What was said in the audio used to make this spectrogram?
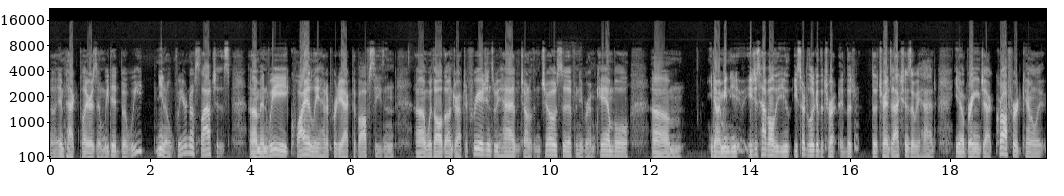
uh, impact players than we did, but we, you know, we are no slouches. Um, and we quietly had a pretty active offseason uh, with all the undrafted free agents we had, Jonathan Joseph and Ibraheim Campbell. Um, you know, I mean, you, you just have all the you, you start to look at the tra- the the transactions that we had. You know, bringing Jack Crawford, Kamale,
